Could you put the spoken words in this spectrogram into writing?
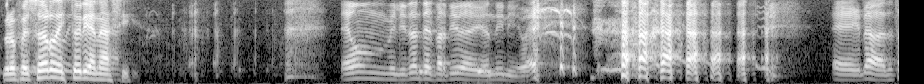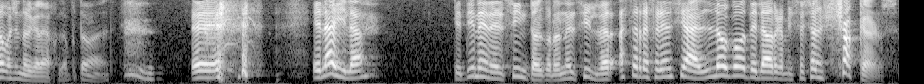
Profesor de historia nazi. Es un militante del partido de Biondini, güey. eh, no, te estamos yendo al carajo, la puta madre. Eh, el águila que tiene en el cinto el coronel Silver hace referencia al logo de la organización Shockers,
